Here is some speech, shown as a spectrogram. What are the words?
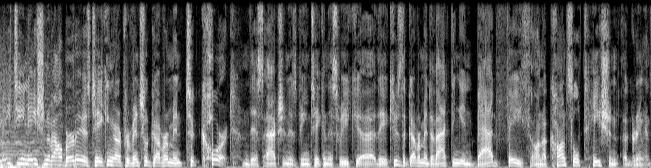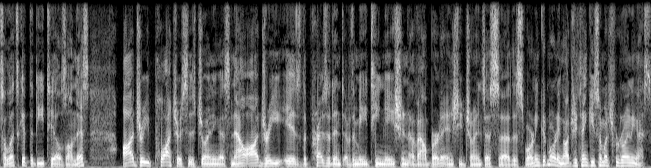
The Metis Nation of Alberta is taking our provincial government to court. This action is being taken this week. Uh, they accuse the government of acting in bad faith on a consultation agreement. So let's get the details on this. Audrey Poitras is joining us now. Audrey is the president of the Metis Nation of Alberta, and she joins us uh, this morning. Good morning, Audrey. Thank you so much for joining us.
